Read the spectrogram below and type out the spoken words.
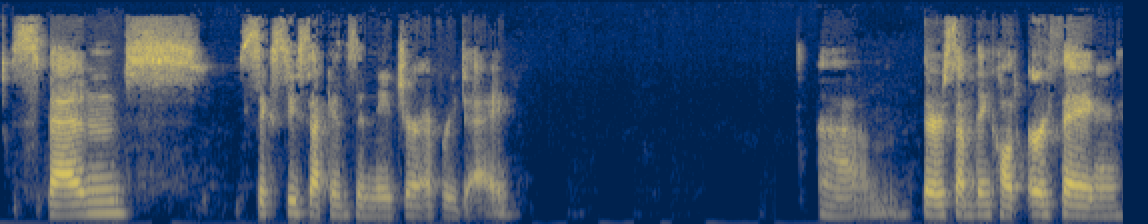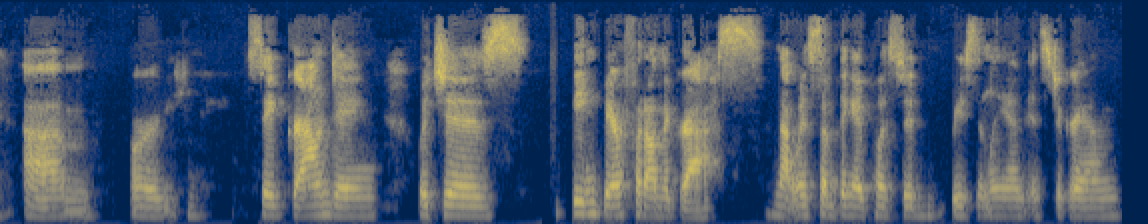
spend 60 seconds in nature every day. Um, there's something called earthing, um, or you can say grounding, which is being barefoot on the grass. And that was something I posted recently on Instagram.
